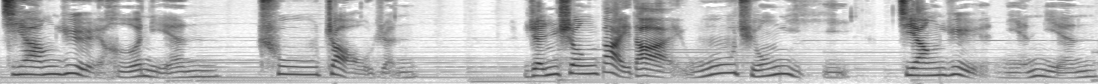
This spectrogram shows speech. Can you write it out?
江月何年？初照人，人生代代无穷已，江月年年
